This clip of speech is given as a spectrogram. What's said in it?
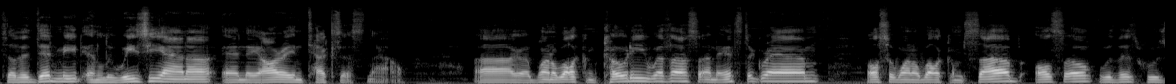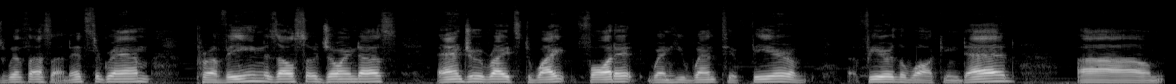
So they did meet in Louisiana and they are in Texas now. Uh, I want to welcome Cody with us on Instagram. Also want to welcome Sub, also who's with us on Instagram. Praveen has also joined us. Andrew writes Dwight fought it when he went to Fear of Fear of the Walking Dead. Um,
